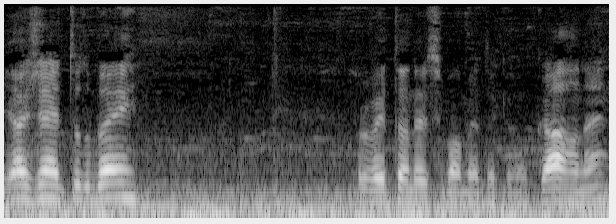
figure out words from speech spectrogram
E a gente, tudo bem? Aproveitando esse momento aqui no carro, né?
